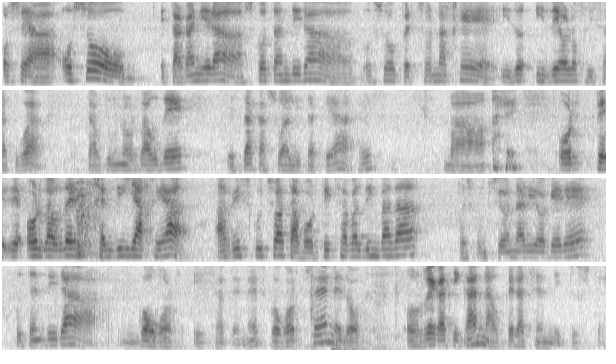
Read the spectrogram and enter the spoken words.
osea, oso, eta gainera askotan dira oso pertsonaje ide- ideologizatuak. Eta orduan hor daude, ez da kasualitatea, ez? Ba, hor, hor dauden jendilajea arriskutsua eta bortitza baldin bada, pues funtzionarioak ere juten dira gogor izaten, ez? Gogortzen edo horregatikan aukeratzen dituzte.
